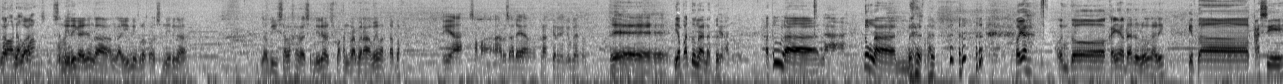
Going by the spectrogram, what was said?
nggak kuat. uang sih, boleh. sendiri kayaknya nggak nggak ini bro. Kalau sendiri nggak nggak bisa lah. Kalau sendiri harus makan rame-rame martabak. iya sama harus ada yang traktirnya juga tuh Eh, ya patungan atuh. atuh. Patungan. nah Patungan. oh ya, untuk kayaknya udah dulu kali kita kasih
